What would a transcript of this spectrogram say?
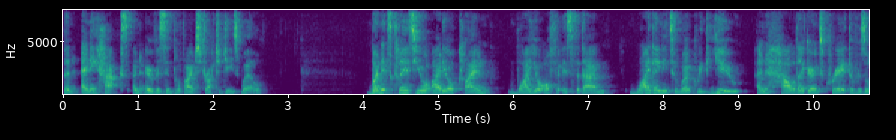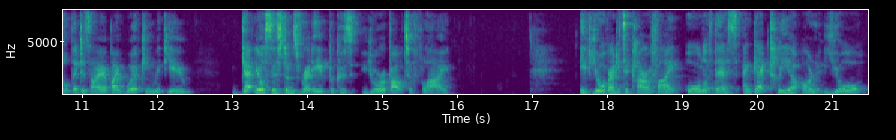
than any hacks and oversimplified strategies will. When it's clear to your ideal client why your offer is for them, why they need to work with you, and how they're going to create the result they desire by working with you, get your systems ready because you're about to fly. If you're ready to clarify all of this and get clear on your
